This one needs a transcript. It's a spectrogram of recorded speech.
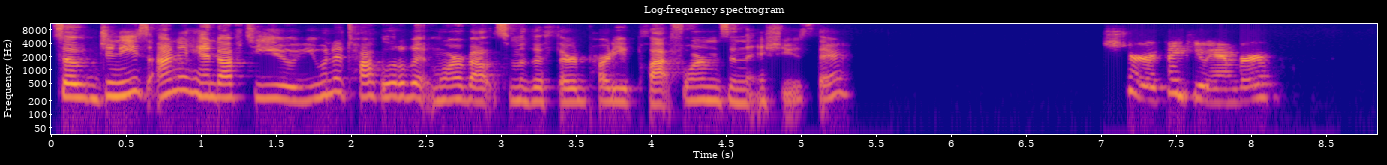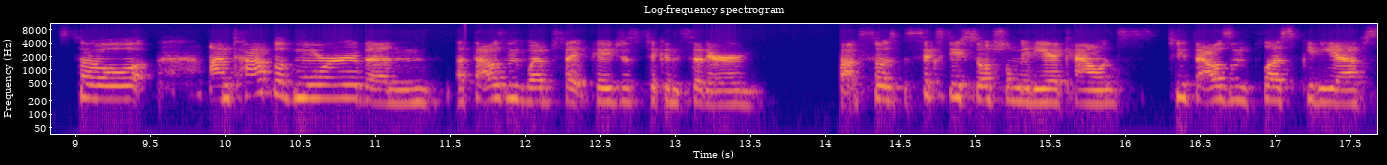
So Jeniece, I'm gonna hand off to you. You want to talk a little bit more about some of the third party platforms and the issues there? Sure, thank you, Amber. So on top of more than a thousand website pages to consider, about so 60 social media accounts, 2000 plus PDFs,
